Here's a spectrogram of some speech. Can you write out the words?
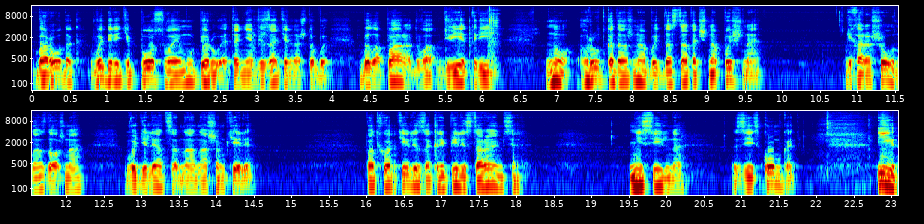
бородок выберите по своему перу. Это не обязательно, чтобы была пара, два, две, три. Но грудка должна быть достаточно пышная и хорошо у нас должна выделяться на нашем теле. Подхватили, закрепили, стараемся не сильно здесь комкать. И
